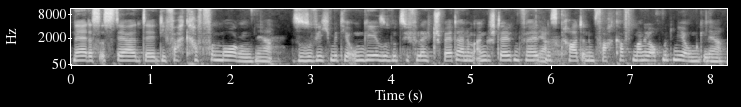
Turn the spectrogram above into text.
Naja, das ist der, der, die Fachkraft von morgen. Ja. Also so wie ich mit ihr umgehe, so wird sie vielleicht später in einem Angestelltenverhältnis, ja. gerade in einem Fachkraftmangel, auch mit mir umgehen. Ja,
